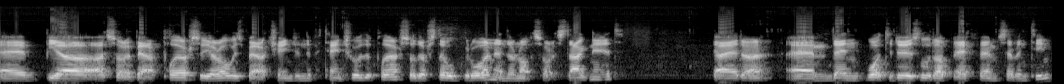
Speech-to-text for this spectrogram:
uh, be a, a, sort of better player, so you're always better changing the potential of the player, so they're still growing and they're not sort of stagnated. Either. Um, then what to do is load up FM17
